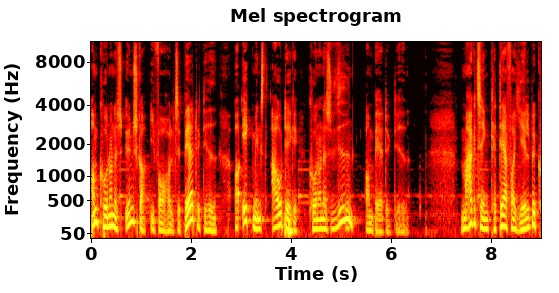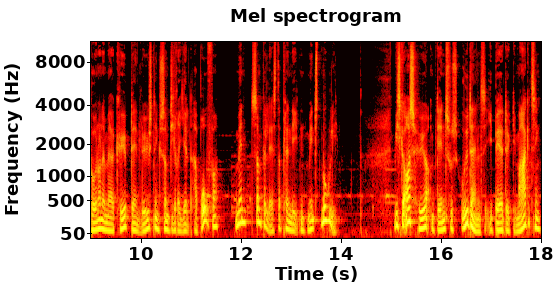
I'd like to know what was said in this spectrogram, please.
om kundernes ønsker i forhold til bæredygtighed, og ikke mindst afdække kundernes viden om bæredygtighed. Marketing kan derfor hjælpe kunderne med at købe den løsning, som de reelt har brug for, men som belaster planeten mindst muligt. Vi skal også høre om Densus uddannelse i bæredygtig marketing,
